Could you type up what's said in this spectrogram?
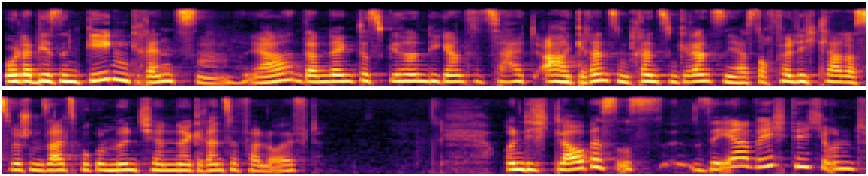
oder wir sind gegen Grenzen, ja, dann denkt das Gehirn die ganze Zeit, ah, Grenzen, Grenzen, Grenzen. Ja, ist doch völlig klar, dass zwischen Salzburg und München eine Grenze verläuft. Und ich glaube, es ist sehr wichtig und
